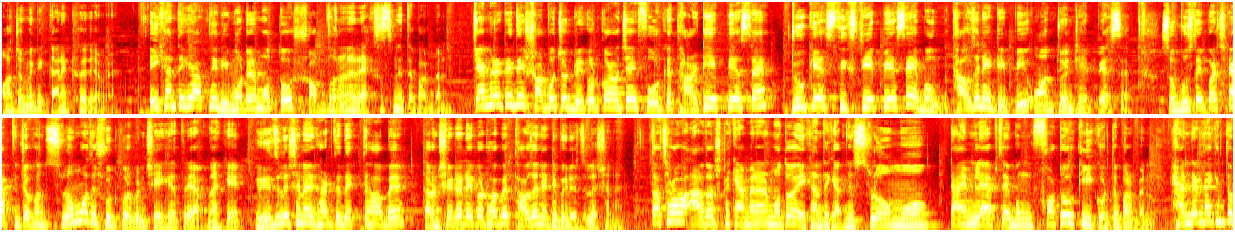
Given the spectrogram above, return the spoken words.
অটোমেটিক কানেক্ট হয়ে যাবে। এইখান থেকে আপনি রিমোটের মতো সব ধরনের অ্যাক্সেস নিতে পারবেন। ক্যামেরাটি দিয়ে সর্বোচ্চ রেকর্ড করা যায় ফোর কে থার্টি এফপিএস এ টু কে সিক্সটি এফপিএস এ এবং thousand eighty p one twenty FPS এ। সো বুঝতেই পারছেন আপনি যখন স্লো মতো শ্যুট করবেন, সেই ক্ষেত্রে আপনাকে রেজুলেশনের ঘাটতি দেখতে হবে, কারণ সেটা রেকর্ড হবে থাউজেন্ড এইটিপি রেজুলেশনে তাছাড়াও আর দশটা ক্যামেরার মতো এখান থেকে আপনি স্লো মো টাইম ল্যাপস এবং ফটো ক্লিক করতে পারবেন। হ্যান্ডেলটা কিন্তু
